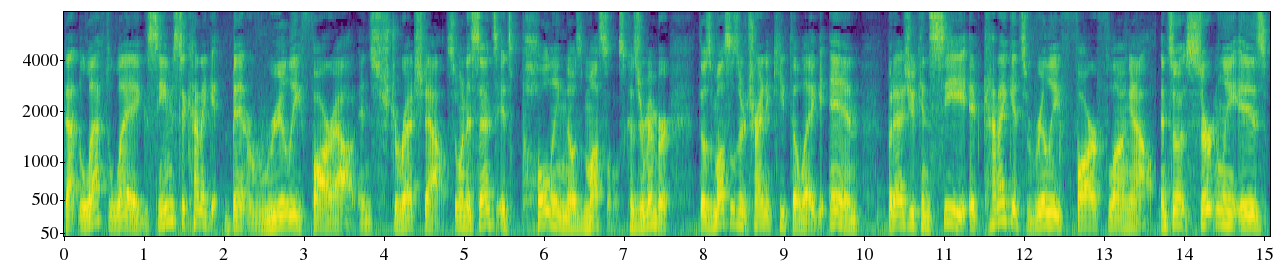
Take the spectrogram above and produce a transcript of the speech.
that left leg seems to kind of get bent really far out and stretched out. So in a sense, it's pulling those muscles. Because remember, those muscles are trying to keep the leg in, but as you can see, it kind of gets really far flung out. And so it certainly is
